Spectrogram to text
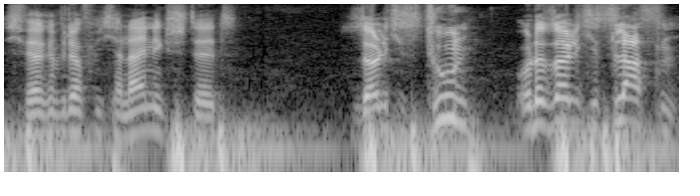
Ich wäre wieder auf mich alleine gestellt. Soll ich es tun oder soll ich es lassen?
